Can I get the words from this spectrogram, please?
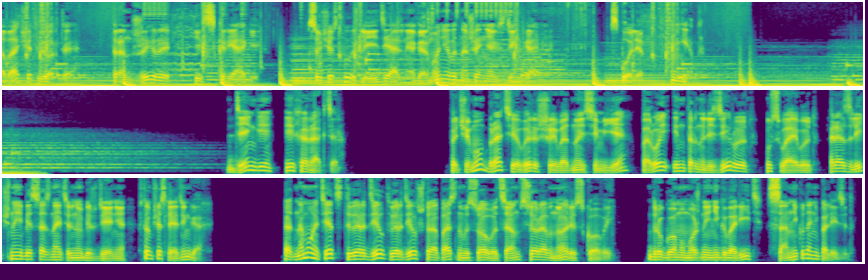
Глава 4. Транжиры и скряги. Существует ли идеальная гармония в отношениях с деньгами? Спойлер: нет. Деньги и характер. Почему братья, выросшие в одной семье, порой интернализируют, усваивают различные бессознательные убеждения, в том числе о деньгах? Одному отец твердил-твердил, что опасно высовываться, а он все равно рисковый. Другому можно и не говорить, сам никуда не полезет.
